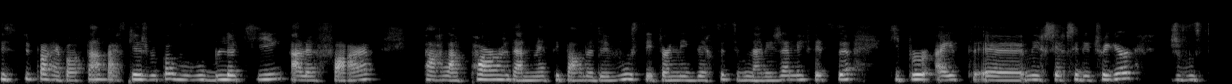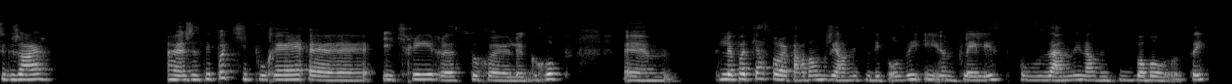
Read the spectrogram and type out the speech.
C'est super important parce que je veux pas que vous vous bloquiez à le faire par la peur d'admettre ces parts-là de vous. C'est un exercice, si vous n'avez jamais fait ça, qui peut être euh, venir chercher des triggers. Je vous suggère, euh, je ne sais pas qui pourrait euh, écrire sur le groupe le podcast sur le pardon que j'ai envie de vous déposer et une playlist pour vous amener dans une petite bubble. sais.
